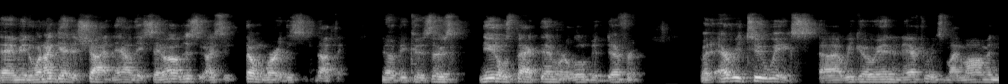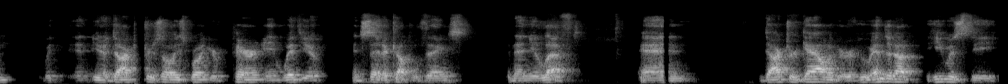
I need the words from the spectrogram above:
I mean, when I get a shot now, they say, "Oh, this." I said, "Don't worry, this is nothing," you know, because those needles back then were a little bit different. But every two weeks, uh, we go in, and afterwards, my mom and you know, doctors always brought your parent in with you and said a couple things, and then you left. And Dr. Gallagher, who ended up, he was the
